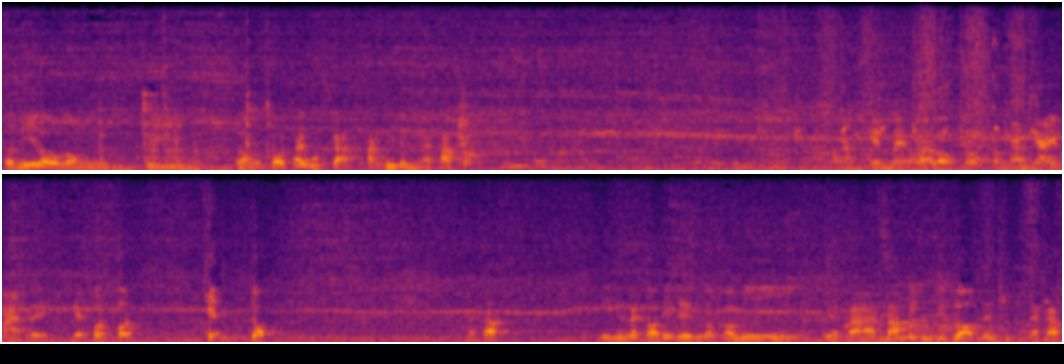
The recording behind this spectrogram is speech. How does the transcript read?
ตอนนี้เราลงสีเราเราใช้วุฒิกัดครั้งที่หนึ่งนะครับอะเห็นไหมว่าเราเราทำงานง่ายมากเลยแค่พ่นๆเช็ดจบนะครับ นี่คือขั้นตอนที่หนึ่งเราก็มีเดี๋ยวทาซ้ำอีกอีกรอบหนึ่งนะครับ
